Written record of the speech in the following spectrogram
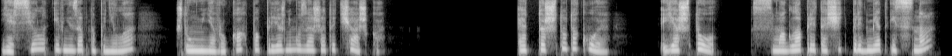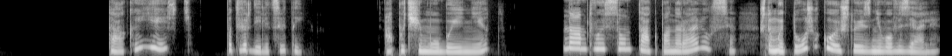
Я села и внезапно поняла, что у меня в руках по-прежнему зажата чашка. Это что такое? Я что, смогла притащить предмет из сна? Так и есть, подтвердили цветы. А почему бы и нет? Нам твой сон так понравился, что мы тоже кое-что из него взяли.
